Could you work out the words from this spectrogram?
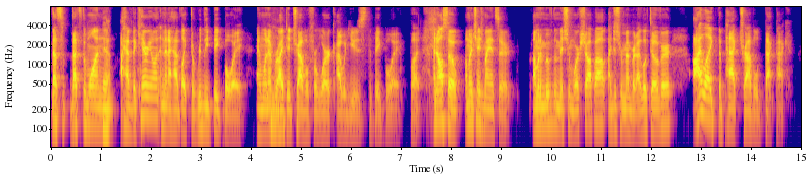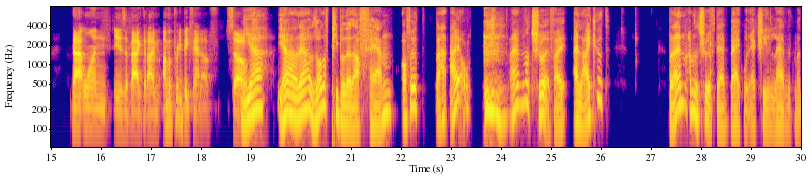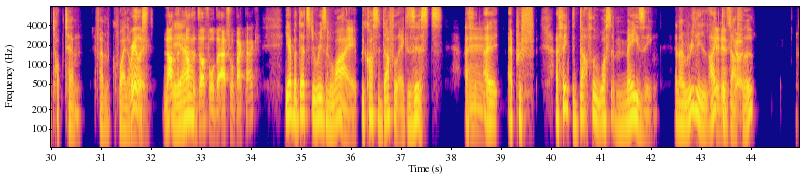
That's that's the one Yeah. I have the carry on, and then I have like the really big boy. And whenever I Mm-hmm. did travel for work, I would use the big boy. But and also, I'm gonna change my answer. I'm gonna move the mission workshop out. I just remembered. I looked over. I like the pack travel backpack. That one is a bag that I'm I'm a pretty big fan of. So Yeah, yeah, there are a lot of people that are fan of it, but I I'm not sure if I I like it. But I'm I'm not sure if that bag would actually land at my top 10 if I'm quite honest. really. Not the not the duffel, the actual backpack. Yeah, but that's the reason why because the duffel exists. I th- Mm. I I pref- I think the duffel was amazing and I really liked It the is good. duffel.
